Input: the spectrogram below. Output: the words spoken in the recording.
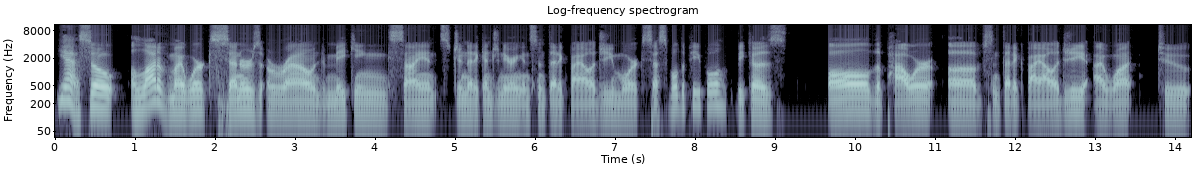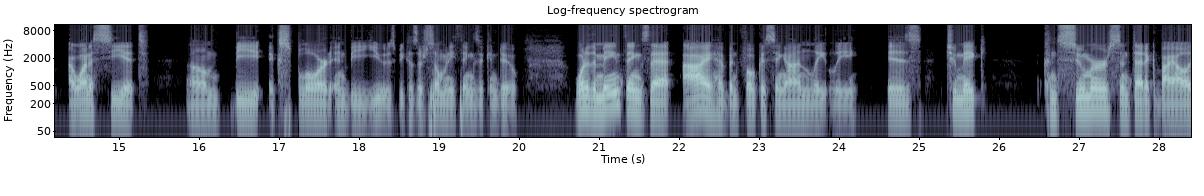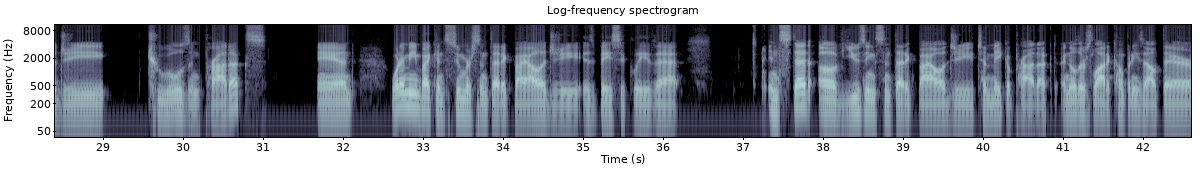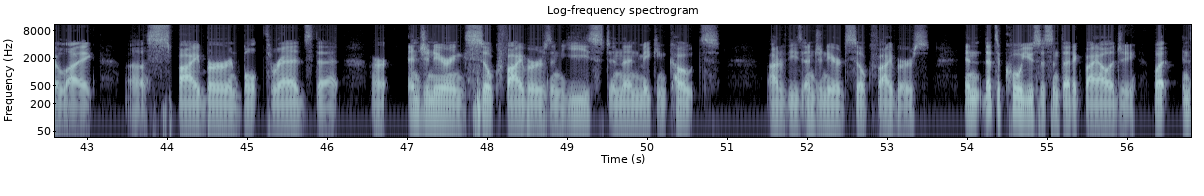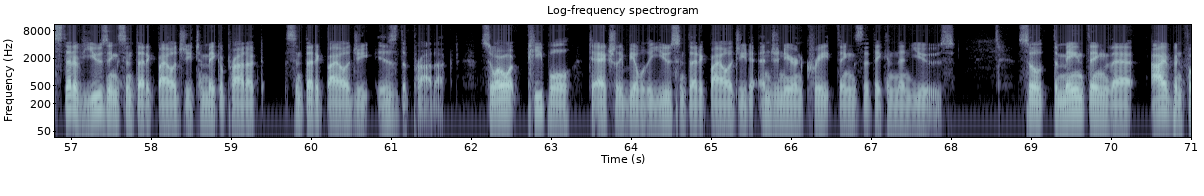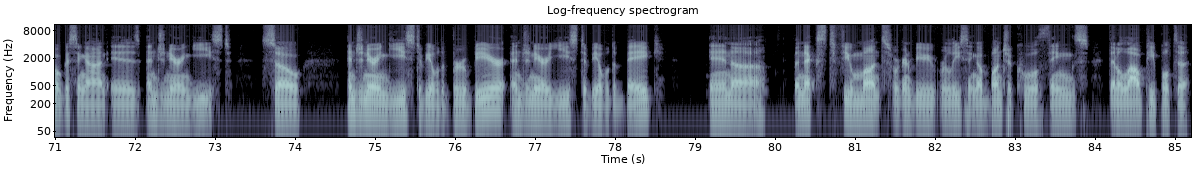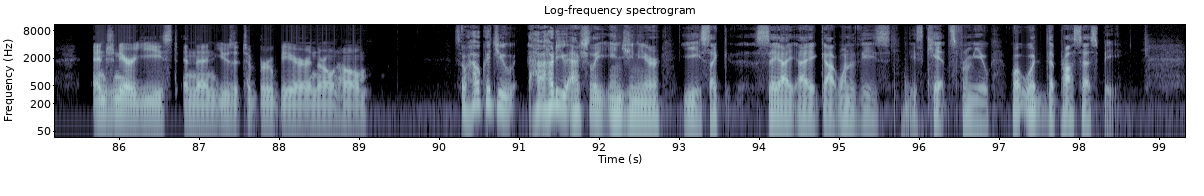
Yeah, so a lot of my work centers around making science, genetic engineering, and synthetic biology more accessible to people because all the power of synthetic biology, I want to I want to see it um, be explored and be used because there's so many things it can do. One of the main things that I have been focusing on lately is to make consumer synthetic biology tools and products. And what I mean by consumer synthetic biology is basically that instead of using synthetic biology to make a product, I know there's a lot of companies out there like uh, Spiber and Bolt Threads that are engineering silk fibers and yeast and then making coats out of these engineered silk fibers. And that's a cool use of synthetic biology. But instead of using synthetic biology to make a product, synthetic biology is the product. So I want people to actually be able to use synthetic biology to engineer and create things that they can then use. So the main thing that I've been focusing on is engineering yeast. So engineering yeast to be able to brew beer, engineer yeast to be able to bake. In uh, the next few months, we're going to be releasing a bunch of cool things that allow people to engineer yeast and then use it to brew beer in their own home. So how could you? How, how do you actually engineer yeast? Like, say I, I got one of these these kits from you. What would the process be?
